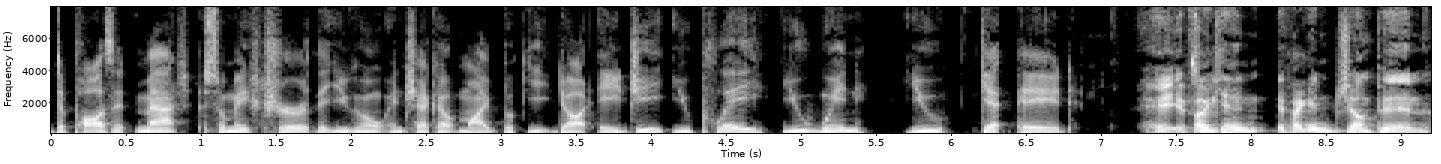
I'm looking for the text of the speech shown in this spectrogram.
deposit match. So make sure that you go and check out mybookie.ag. You play, you win, you get paid. Hey, if so I we, can, if I can jump in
